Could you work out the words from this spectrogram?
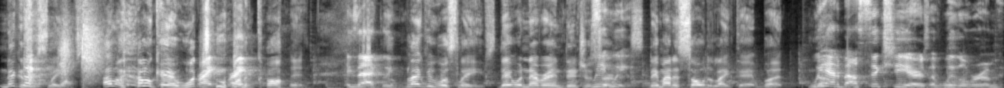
Niggas were slaves. I don't I don't care what you want to call it. Exactly. Black people were slaves. They were never indentured We- we- servants. they might have sold it like that, but We no. had about six years of wiggle room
